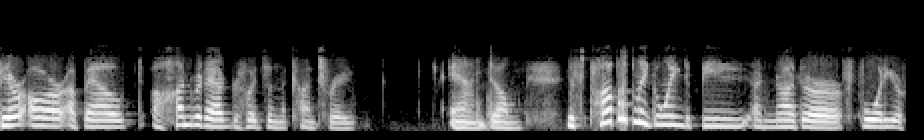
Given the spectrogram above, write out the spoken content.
there are about 100 agri-hoods in the country. And um, there's probably going to be another 40 or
